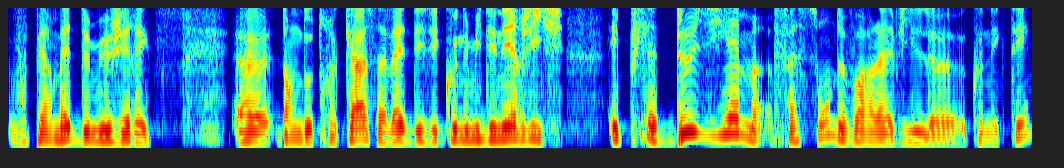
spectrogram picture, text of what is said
vous permettent de mieux gérer. Euh, dans d'autres cas, ça va être des économies d'énergie. Et puis la deuxième façon de voir la ville euh, connectée,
